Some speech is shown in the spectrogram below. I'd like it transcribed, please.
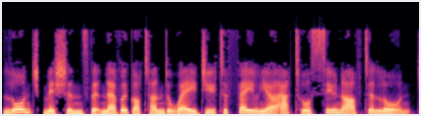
Launch missions that never got underway due to failure at or soon after launch.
